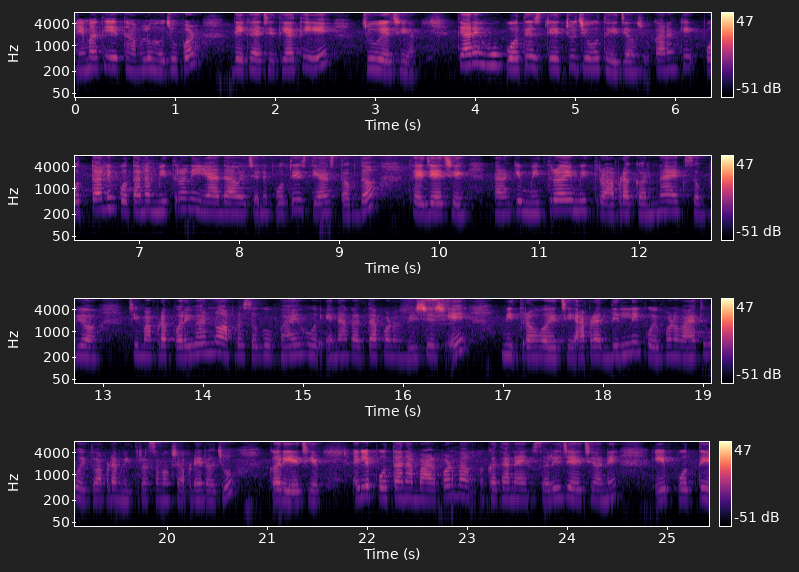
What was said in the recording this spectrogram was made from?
એમાંથી એ થાંભલો હજુ પણ દેખાય છે. ત્યાંથી એ જુએ છે. ત્યારે હું પોતે સ્ટેચ્યુ જેવો થઈ જાઉં છું. કારણ કે પોતાને પોતાના મિત્રની યાદ આવે છે અને પોતે જ ત્યાં સ્તબ્ધ થઈ જાય છે. કારણ કે મિત્ર એ મિત્ર, આપણા ઘરના એક સભ્ય, જેમાં આપણા પરિવારનો આપણો સગો ભાઈ હોય, એના કરતાં પણ વિશેષ એ મિત્ર હોય છે. આપણા દિલની કોઈ પણ વાત હોય તો આપણા મિત્ર સમક્ષ આપણે રજૂ કરીએ છીએ. એટલે પોતાના બાળપણમાં કથાનાયક સરી જાય છે અને એ પોતે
